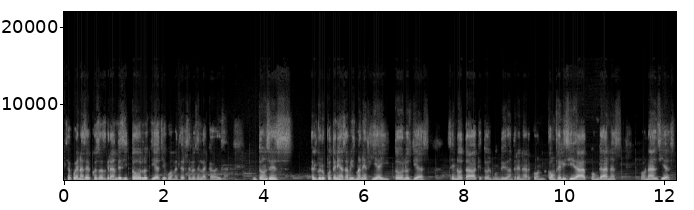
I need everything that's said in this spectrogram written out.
se pueden hacer cosas grandes y todos los días llegó a metérselos en la cabeza. Entonces el grupo tenía esa misma energía y todos los días se notaba que todo el mundo iba a entrenar con, con felicidad, con ganas, con ansias.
